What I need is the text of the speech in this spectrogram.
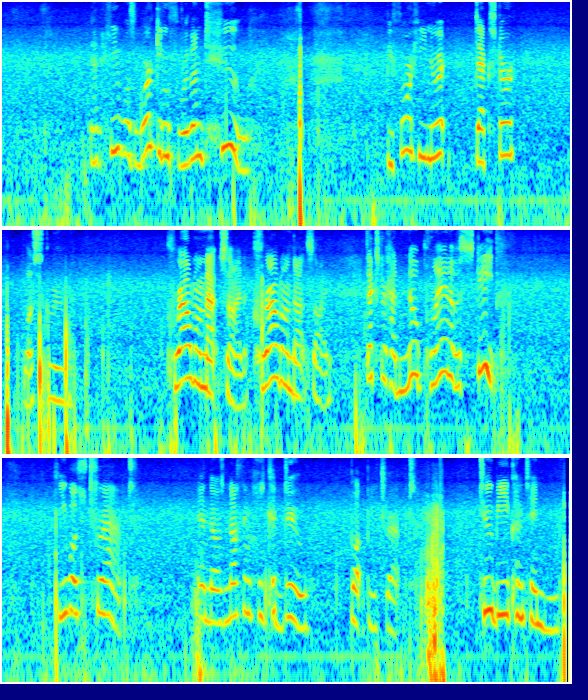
And he was working for them too. Before he knew it, Dexter was screwed. Crowd on that side, crowd on that side. Dexter had no plan of escape. He was trapped, and there was nothing he could do but be trapped. To be continued.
